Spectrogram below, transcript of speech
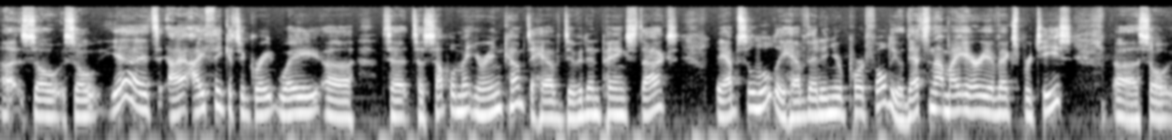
Uh, so, so yeah, it's, I, I, think it's a great way uh, to, to supplement your income, to have dividend paying stocks. They absolutely have that in your portfolio. That's not my area of expertise. Uh, so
